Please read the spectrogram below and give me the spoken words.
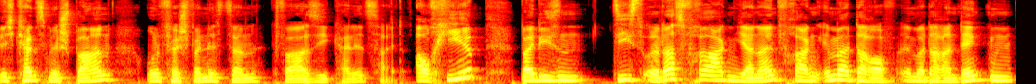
ich kann es mir sparen und verschwendest dann quasi keine Zeit. Auch hier bei diesen dies oder das Fragen, Ja-Nein-Fragen immer darauf, immer daran denken,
